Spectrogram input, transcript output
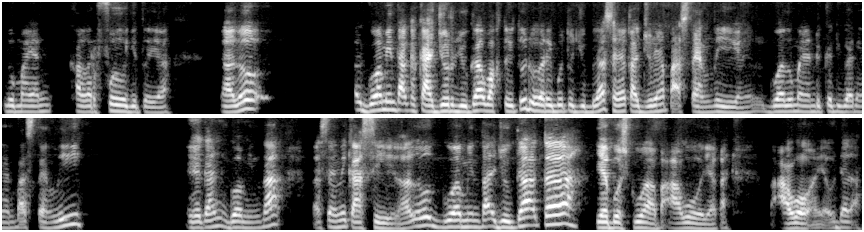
lumayan colorful gitu ya. Lalu gua minta ke Kajur juga waktu itu 2017 saya Kajurnya Pak Stanley. Gua lumayan deket juga dengan Pak Stanley. Ya kan, gua minta Pak Stanley kasih. Lalu gua minta juga ke ya bos gua Pak Awo ya kan. Pak Awo ya udahlah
